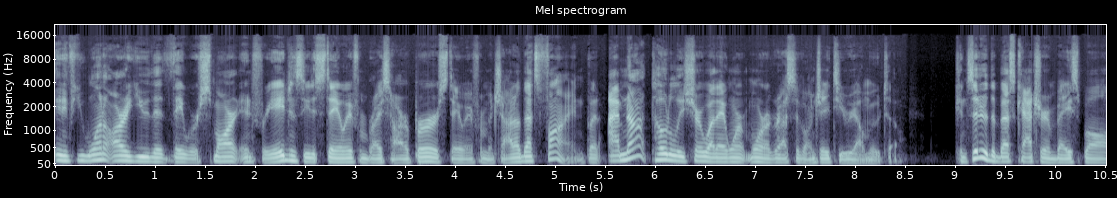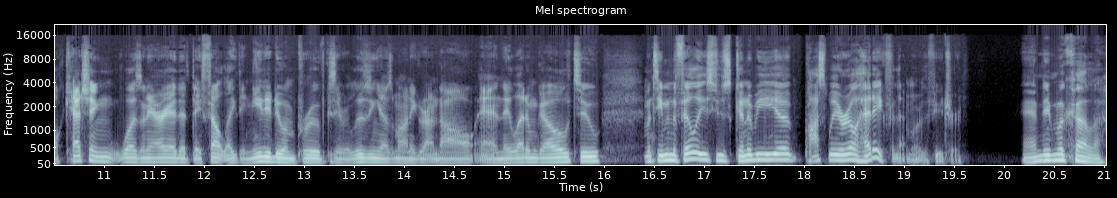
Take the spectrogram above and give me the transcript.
And if you want to argue that they were smart in free agency to stay away from Bryce Harper or stay away from Machado, that's fine. But I'm not totally sure why they weren't more aggressive on JT Realmuto considered the best catcher in baseball. Catching was an area that they felt like they needed to improve because they were losing Yasmani Grandal, and they let him go to a team in the Phillies who's going to be a, possibly a real headache for them over the future. Andy McCullough,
